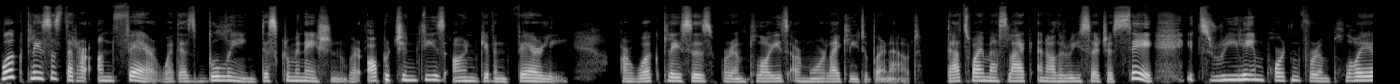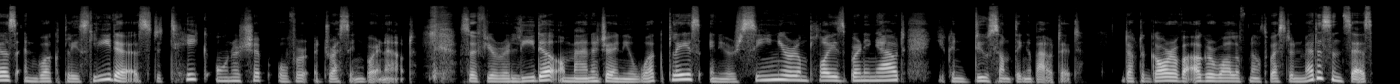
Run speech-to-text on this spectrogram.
Workplaces that are unfair, where there's bullying, discrimination, where opportunities aren't given fairly, are workplaces where employees are more likely to burn out. That's why Maslach and other researchers say it's really important for employers and workplace leaders to take ownership over addressing burnout. So if you're a leader or manager in your workplace and you're seeing your employees burning out, you can do something about it. Dr. Gaurav Agarwal of Northwestern Medicine says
